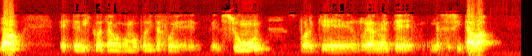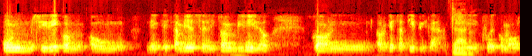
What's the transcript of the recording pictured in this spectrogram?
No, este disco Tango como Polita fue el sumum porque realmente necesitaba un CD con, o un, que también se editó en vinilo, con orquesta típica. Y fue como,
